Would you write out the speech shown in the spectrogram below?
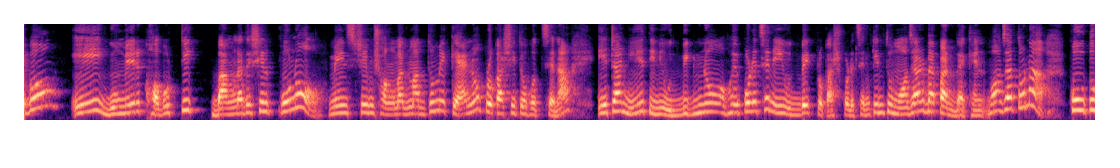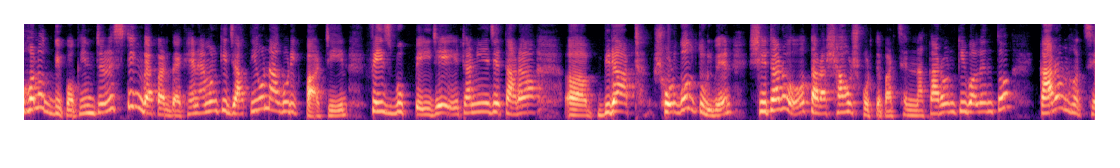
এবং এই গুমের খবরটি বাংলাদেশের কোনো মেইন স্ট্রিম সংবাদ মাধ্যমে কেন প্রকাশিত হচ্ছে না, এটা নিয়ে তিনি উদ্বিগ্ন হয়ে পড়েছেন, এই উদ্বেগ প্রকাশ করেছেন। কিন্তু মজার ব্যাপার দেখেন, মজা তো না কৌতূহল উদ্দীপক ইন্টারেস্টিং ব্যাপার দেখেন, এমনকি জাতীয় নাগরিক পার্টির ফেসবুক পেজে এটা নিয়ে যে তারা বিরাট শোরগোল তুলবেন, সেটারও তারা সাহস করতে পারছেন না। কারণ কি বলেন তো? কারণ হচ্ছে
